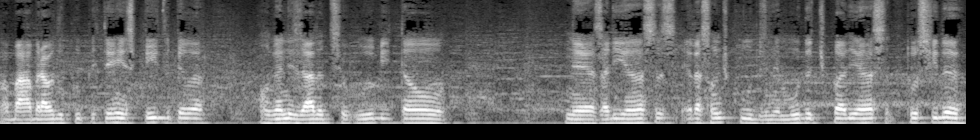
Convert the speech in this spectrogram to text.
a Barra Brava do clube tem respeito pela organizada do seu clube, então né, as alianças elas são de clubes, né? Muda tipo a aliança, torcida,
